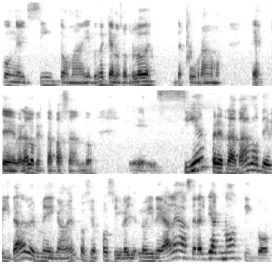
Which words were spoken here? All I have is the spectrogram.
con el síntoma y entonces que nosotros lo descubramos, este, ¿verdad? Lo que está pasando. Eh, siempre tratamos de evitar el medicamento si es posible. Lo ideal es hacer el diagnóstico,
